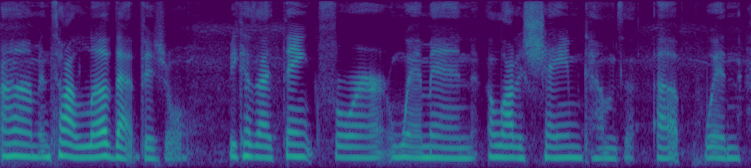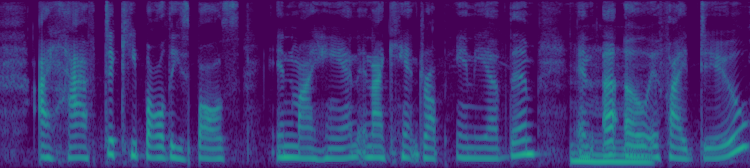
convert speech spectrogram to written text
Um, and so I love that visual because I think for women, a lot of shame comes up when I have to keep all these balls in my hand and I can't drop any of them. And uh oh, if I do,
